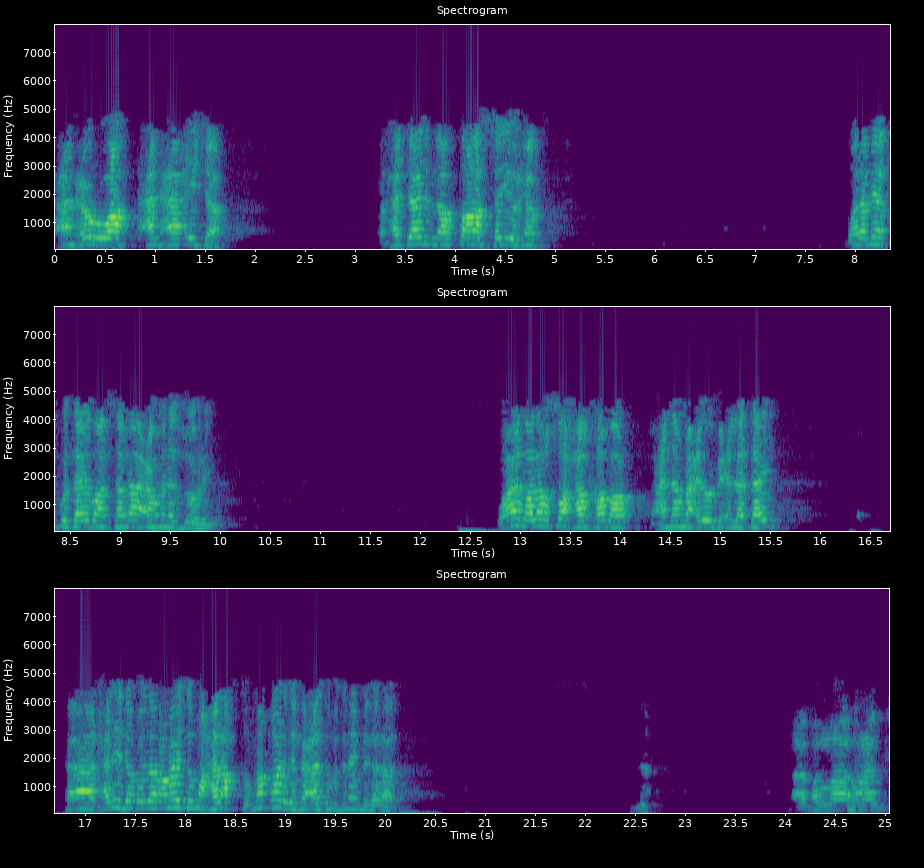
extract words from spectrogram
عن عروة عن عائشة. الحجاج بن أرطاس سيء الحفظ. ولم يثبت أيضا سماعه من الزهري. وأيضا لو صح الخبر مع أنه معلول بعلتين فالحديث يقول إذا رميتم وحلقتم ما قال إذا فعلتم اثنين من ثلاثة؟ نعم عفى الله عنك.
